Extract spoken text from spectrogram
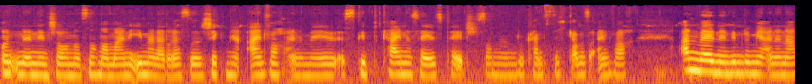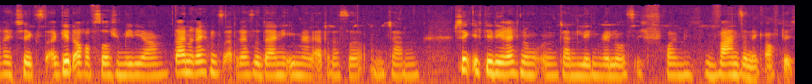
unten in den Show Notes nochmal meine E-Mail-Adresse. Schick mir einfach eine Mail. Es gibt keine Sales-Page, sondern du kannst dich ganz einfach anmelden, indem du mir eine Nachricht schickst. Geht auch auf Social Media. Deine Rechnungsadresse, deine E-Mail-Adresse und dann schicke ich dir die Rechnung und dann legen wir los. Ich freue mich wahnsinnig auf dich.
